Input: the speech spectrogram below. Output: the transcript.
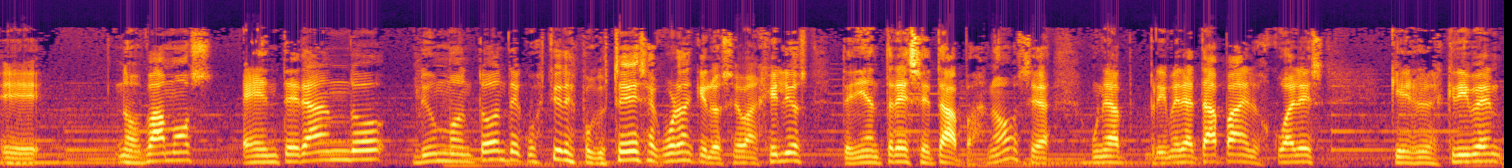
eh, nos vamos enterando de un montón de cuestiones, porque ustedes se acuerdan que los evangelios tenían tres etapas, ¿no? O sea, una primera etapa en los cuales quienes lo escriben,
